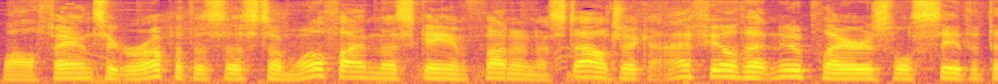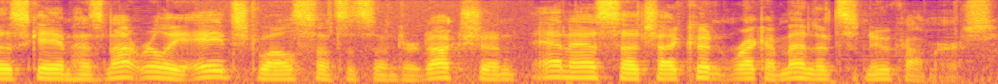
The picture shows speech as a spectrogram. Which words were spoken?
While fans who grew up with the system will find this game fun and nostalgic, I feel that new players will see that this game has not really aged well since its introduction, and as such I couldn't recommend it to newcomers.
